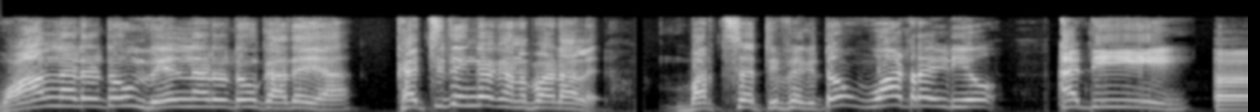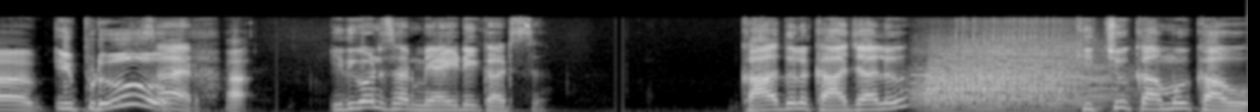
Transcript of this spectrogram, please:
వాళ్ళని అడగటం వీళ్ళని అడగటం కాదయ్యా. ఖచ్చితంగా కనపడాలి. బర్త్ సర్టిఫికెట్ వాటర్ ఐడియో అది. ఇప్పుడు ఇదిగోండి సార్ మీ ఐడి కార్డ్స్. కాదులు కాజాలు కిచ్చు కాము కావు.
